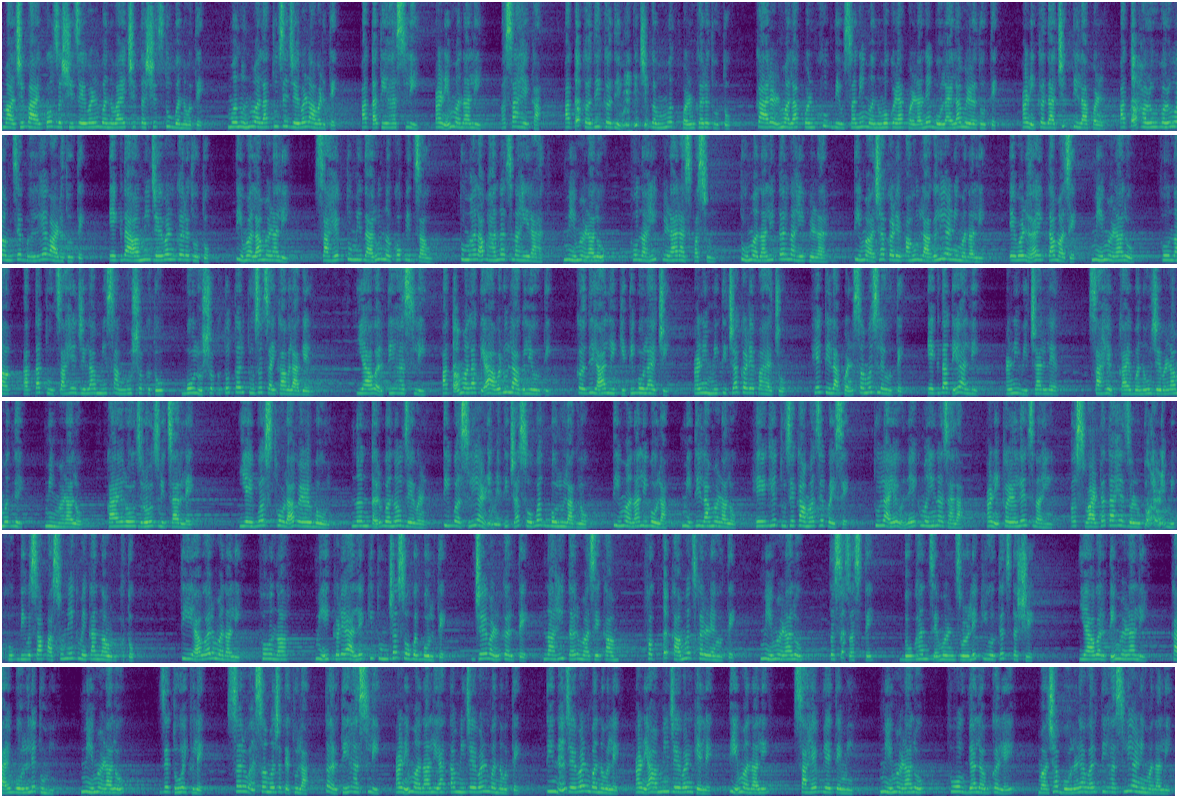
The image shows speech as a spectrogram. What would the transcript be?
माझी बायको जशी जेवण बनवायची तशीच तू बनवते. म्हणून मला तुझे जेवण आवडते. आता ती हसली आणि म्हणाली असं आहे का? आता कधी कधी मी तिची गंमत पण करत होतो. कारण मला पण खूप दिवसांनी मनमोकळ्यापणाने बोलायला मिळत होते. आणि कदाचित तिला पण. आता हळूहळू आमचे भल्य वाढत होते. एकदा आम्ही जेवण करत होतो. ती मला म्हणाली साहेब तुम्ही दारू नको पित जाऊ. तुम्हाला भानच नाही राहत. मी म्हणालो हो नाही पिणार आजपासून. तू म्हणाली तर नाही पिणार. ती माझ्याकडे पाहू लागली आणि म्हणाली एवढं ऐकता माझे. मी म्हणालो हो ना आता तूच आहे जिला मी सांगू शकतो. बोलू शकतो तर तुझंच ऐकावं लागेल. यावर ती हसली. आता मला ती आवडू लागली होती. कधी आली की ती बोलायची. आणि मी तिच्याकडे पाहायचो. हे तिला पण समजले होते. एकदा ती आली. आणि विचारले साहेब काय बनवू जेवणामध्ये? मी म्हणालो काय रोज रोज विचारले. ये बस थोडा वेळ बोल. नंतर बनव जेवण. ती बसली आणि मी तिच्या सोबत बोलू लागलो. ती म्हणाली बोला. मी तिला म्हणालो हे घे तुझे कामाचे पैसे. तुला येऊन एक महिना झाला आणि कळलेच नाही. असं वाटत आहे जणू तू आणि मी खूप दिवसापासून एकमेकांना ओळखतो. ती यावर म्हणाली हो ना मी इकडे आले की तुमच्यासोबत बोलते. जेवण करते नाही तर माझे काम फक्त कामच करणे होते. मी म्हणालो तसंच असते. दोघांचे मन जुळले की होतेच तसे. यावर ती म्हणाली काय बोलले तुम्ही? मी म्हणालो जे तू ऐकले सर्व समजते तुला. तर ती हसली आणि म्हणाली आता मी जेवण बनवते. तिने जेवण बनवले आणि आम्ही जेवण केले. ती म्हणाली साहेब येते मी. मी म्हणालो हो उद्या लवकर ये. माझ्या बोलण्यावर ती हसली आणि म्हणाली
